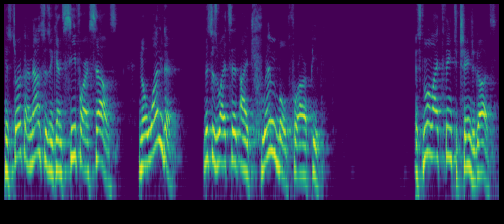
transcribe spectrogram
historical analysis. We can see for ourselves. No wonder Mrs. White said, I trembled for our people. It's no light thing to change gods.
